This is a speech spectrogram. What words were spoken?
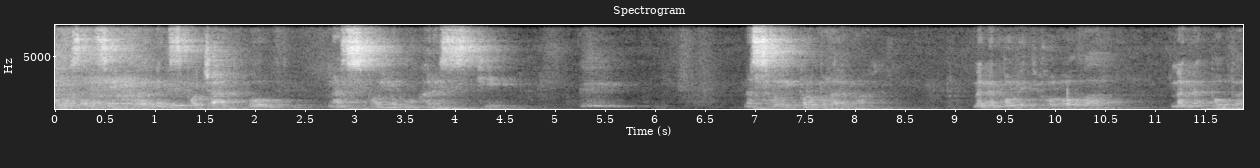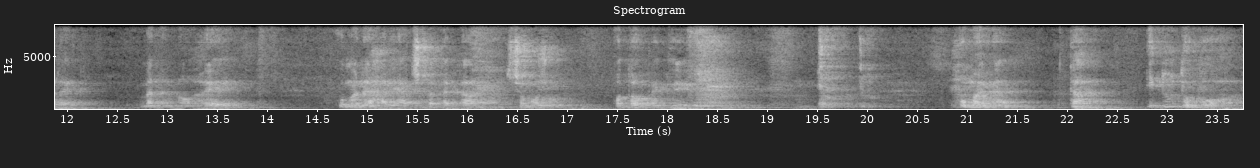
було заціклених спочатку на своєму хресті, на своїх проблемах. Мене болить голова, мене поперек, мене ноги, у мене гарячка така, що можу потопити. У мене так, іду до Бога.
